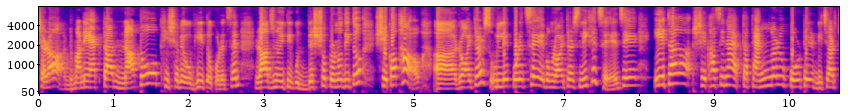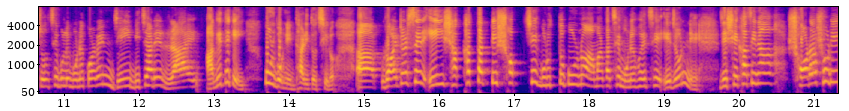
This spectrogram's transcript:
শারাড মানে একটা নাটক হিসেবে অভিহিত করেছেন, রাজনৈতিক উদ্দেশ্য প্রণোদিত। সে কথাও রয়টার্স উল্লেখ করেছে এবং রয়টার্স লিখেছে যে এটা শেখ হাসিনা একটা ক্যাঙ্গারু কোর্টের বিচার চলছে বলে মনে করেন, যেই বিচারের রায় আগে থেকেই পূর্ব নির্ধারিত ছিল রয়টার্সের এই সাক্ষাৎকারটি সবচেয়ে গুরুত্বপূর্ণ আমার কাছে মনে হয়েছে এজন্যে যে শেখ হাসিনা সরাসরি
